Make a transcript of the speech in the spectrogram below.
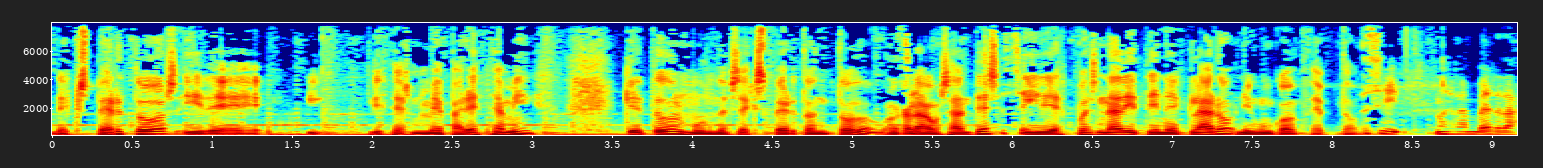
de expertos y de... Y dices, me parece a mí que todo el mundo es experto en todo, lo que Sí, hablábamos antes, sí. y después nadie tiene claro ningún concepto. Sí, una gran verdad.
